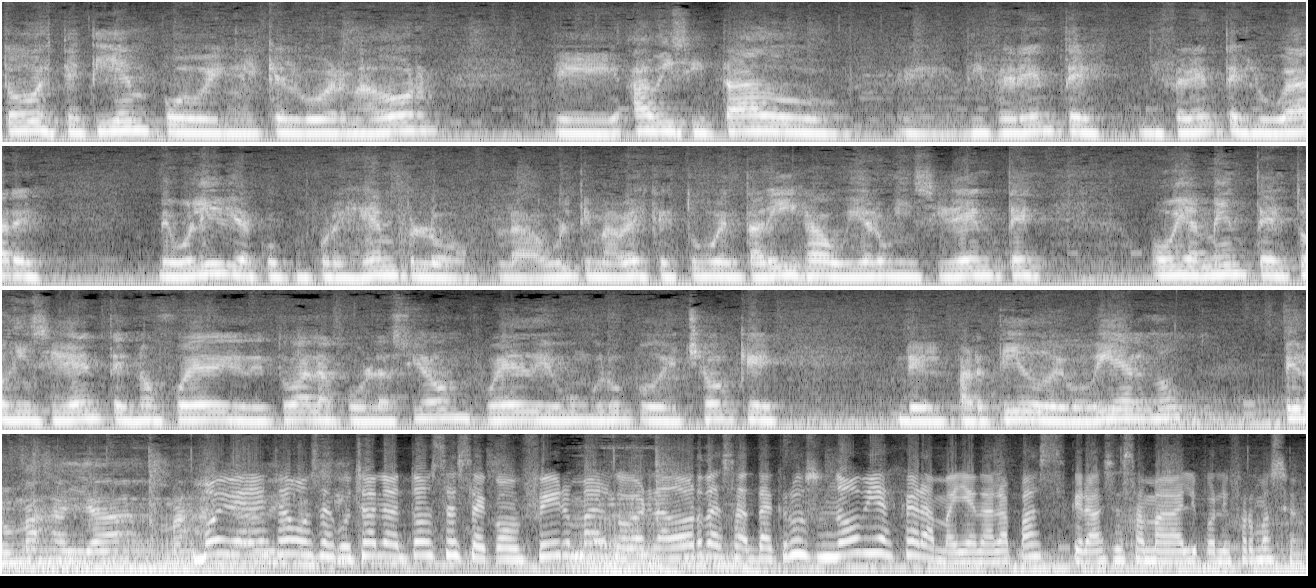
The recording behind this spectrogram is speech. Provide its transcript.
todo este tiempo en el que el gobernador eh, ha visitado eh, diferentes, diferentes lugares de Bolivia, como por ejemplo la última vez que estuvo en Tarija, hubieron incidentes. Obviamente estos incidentes no fue de toda la población, fue de un grupo de choque del partido de gobierno pero más allá... Muy bien, estamos escuchando entonces, se confirma, el gobernador de Santa Cruz no viajará mañana a La Paz. Gracias a Magali por la información.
